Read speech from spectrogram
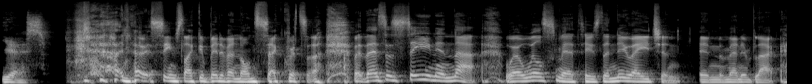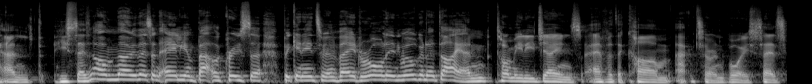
Yes. I know it seems like a bit of a non sequitur, but there's a scene in that where Will Smith, who's the new agent in the Men in Black, and he says, "Oh no, there's an alien battle cruiser beginning to invade. We're all in. We're all going to die." And Tommy Lee Jones, ever the calm actor and voice, says.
